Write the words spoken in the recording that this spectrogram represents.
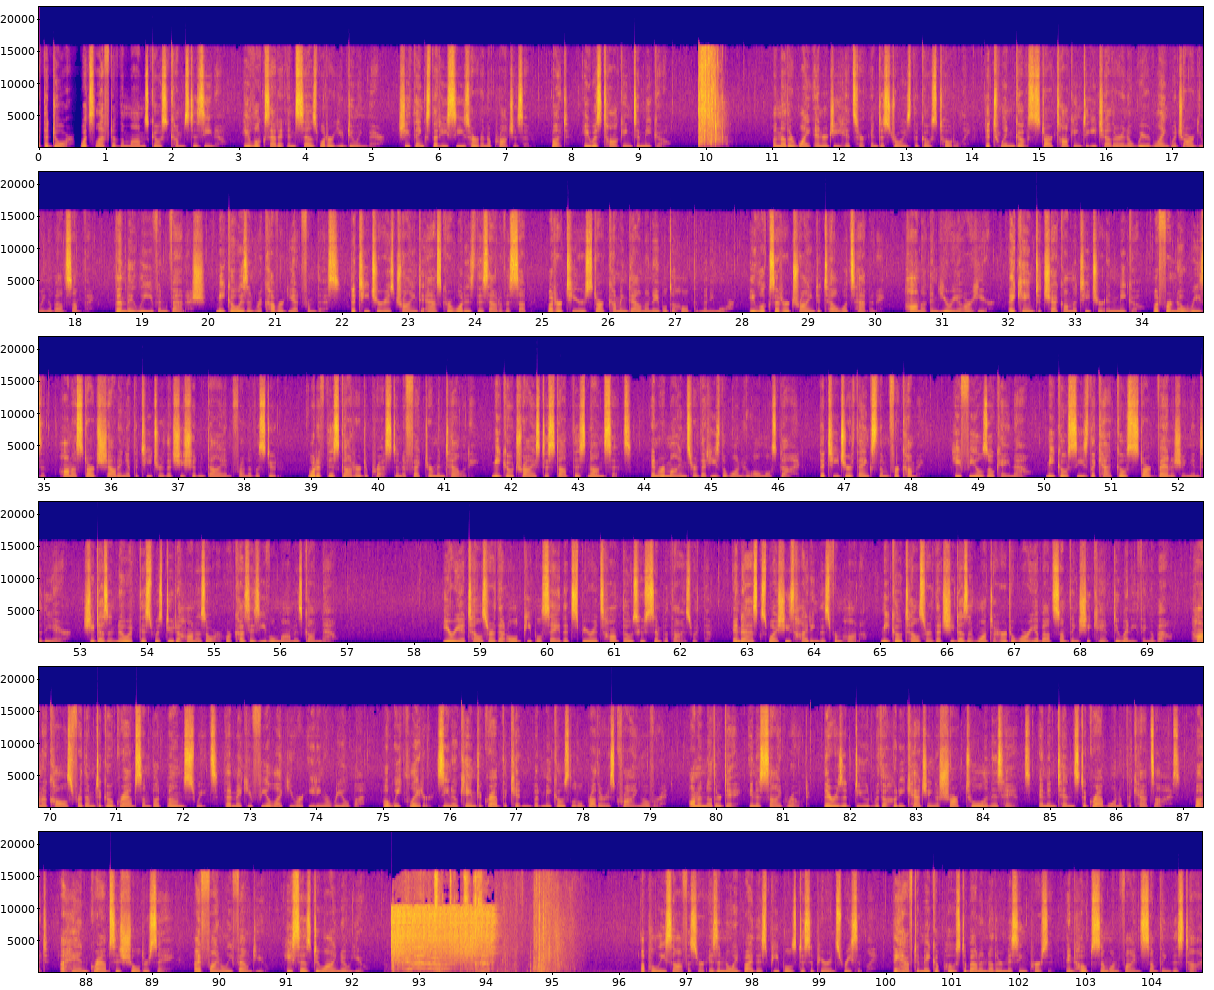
At the door, what's left of the mom's ghost comes to Zeno. He looks at it and says, What are you doing there? She thinks that he sees her and approaches him. But he was talking to Miko. Another white energy hits her and destroys the ghost totally. The twin ghosts start talking to each other in a weird language, arguing about something. Then they leave and vanish. Miko isn't recovered yet from this. The teacher is trying to ask her what is this out of a sudden, but her tears start coming down, unable to hold them anymore. He looks at her, trying to tell what's happening. Hana and Yuria are here. They came to check on the teacher and Miko, but for no reason, Hana starts shouting at the teacher that she shouldn't die in front of a student. What if this got her depressed and affect her mentality? Miko tries to stop this nonsense and reminds her that he's the one who almost died. The teacher thanks them for coming. He feels okay now. Miko sees the cat ghosts start vanishing into the air. She doesn't know if this was due to Hana's aura or cause his evil mom is gone now. Yuria tells her that old people say that spirits haunt those who sympathize with them, and asks why she's hiding this from Hana. Miko tells her that she doesn't want her to worry about something she can't do anything about. Hana calls for them to go grab some butt bone sweets that make you feel like you are eating a real butt. A week later, Zeno came to grab the kitten, but Miko's little brother is crying over it. On another day, in a side road, there is a dude with a hoodie catching a sharp tool in his hands and intends to grab one of the cat's eyes. But a hand grabs his shoulder, saying, I finally found you. He says, Do I know you? A police officer is annoyed by this people's disappearance recently. They have to make a post about another missing person and hope someone finds something this time.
